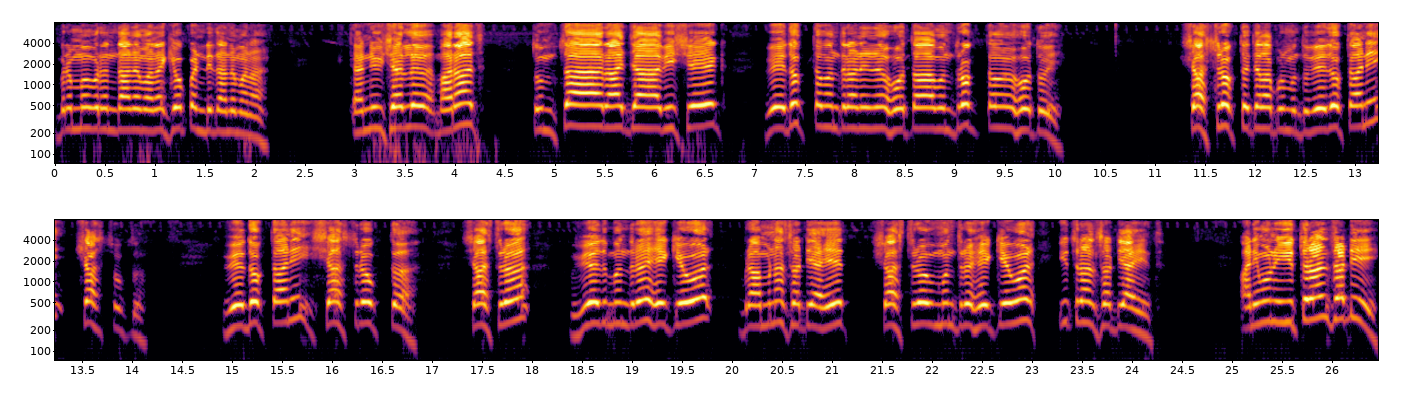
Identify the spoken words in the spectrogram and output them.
ब्रह्मवृंदानं म्हणा किंवा पंडितानं म्हणा. त्यांनी विचारलं महाराज तुमचा राज्याभिषेक वेदोक्त मंत्राने न होता मंत्रोक्त होतोय. शास्त्रोक्त त्याला आपण म्हणतो वेदोक्त आणि शास्त्रोक्त. वेदोक्त आणि शास्त्रोक्त. शास्त्र वेदमंत्र हे केवळ ब्राह्मणासाठी आहेत. शास्त्र मंत्र हे केवळ इतरांसाठी आहेत. आणि म्हणून इतरांसाठी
